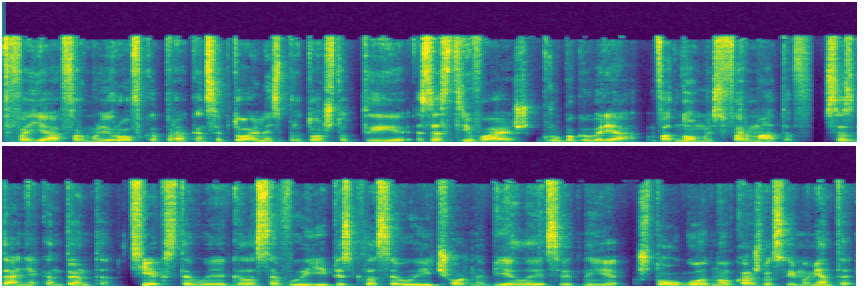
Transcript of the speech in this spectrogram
твоя формулировка про концептуальность, про то, что ты застреваешь, грубо говоря, в одном из форматов создания контента, текстовые, голосовые, безголосовые, черно-белые, цветные, что угодно, у каждого свои моменты,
